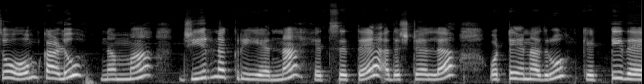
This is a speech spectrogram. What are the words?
ಸೊ ಓಂ ಕಾಳು ನಮ್ಮ ಜೀರ್ಣಕ್ರಿಯೆಯನ್ನು ಹೆಚ್ಚಿಸುತ್ತೆ. ಅದಷ್ಟೇ ಅಲ್ಲ ಹೊಟ್ಟೆ ಏನಾದರೂ ಕೆಟ್ಟಿದೆ.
